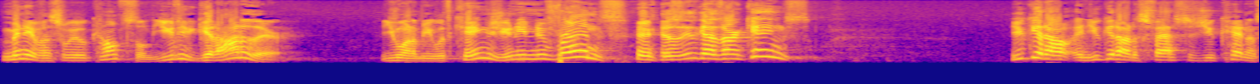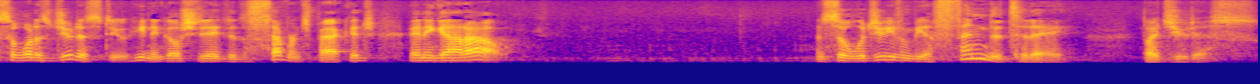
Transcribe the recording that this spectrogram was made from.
Many of us, we would counsel him. You need to get out of there. You want to be with kings? You need new friends because these guys aren't kings. You get out and you get out as fast as you can. And so what does Judas do? He negotiated a severance package and he got out. And so would you even be offended today by Judas?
